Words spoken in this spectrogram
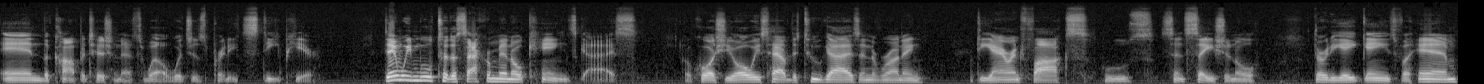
and the competition as well, which is pretty steep here. Then we move to the Sacramento Kings, guys. Of course, you always have the two guys in the running. De'Aaron Fox, who's sensational, 38 games for him,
